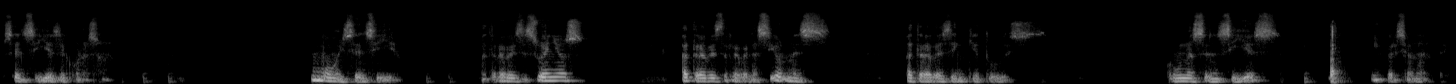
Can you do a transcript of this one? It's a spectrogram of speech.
Sencillez de corazón. Muy sencilla. A través de sueños, a través de revelaciones, a través de inquietudes. Con una sencillez impresionante.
